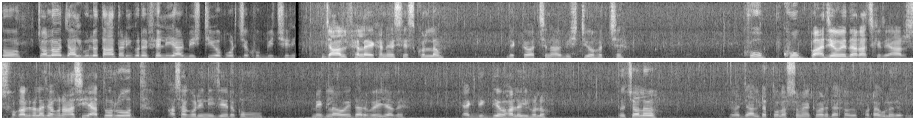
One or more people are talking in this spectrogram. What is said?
তো চলো জালগুলো তাড়াতাড়ি করে ফেলি, আর বৃষ্টিও পড়ছে, খুব বিচ্ছিরি। জাল ফেলা এখানে শেষ করলাম। দেখতে পাচ্ছেন, আর বৃষ্টিও হচ্ছে। খুব খুব বাজে ওয়েদার আজকের আর সকালবেলা যখন আসি, এত রোদ, আশা করিনি যে এরকম মেঘলা ওয়েদার হয়ে যাবে। একদিক দিয়ে ভালোই হলো। তো চলো এবার জালটা তোলার সময় একেবারে দেখা হবে ফটাগুলো দেখুন।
